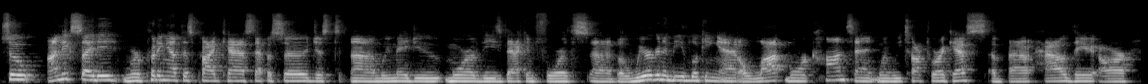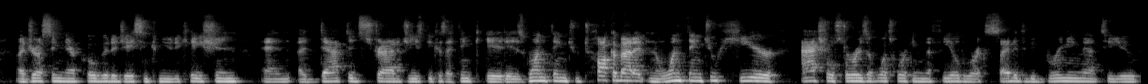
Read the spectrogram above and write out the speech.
So I'm excited. We're putting out this podcast episode. Just um, we may do more of these back and forths, uh, but we're going to be looking at a lot more content when we talk to our guests about how they are addressing their COVID adjacent communication and adapted strategies. Because I think it is one thing to talk about it and one thing to hear actual stories of what's working in the field. We're excited to be bringing that to you.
